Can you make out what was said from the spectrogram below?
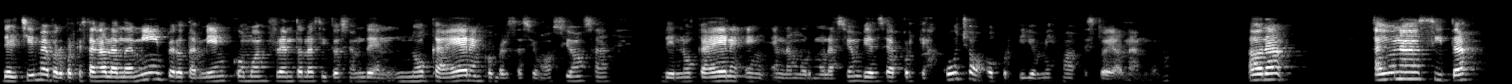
del chisme, pero porque están hablando de mí, pero también cómo enfrento la situación de no caer en conversación ociosa, de no caer en, la murmuración, bien sea porque escucho o porque yo misma estoy hablando. Ahora, hay una cita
